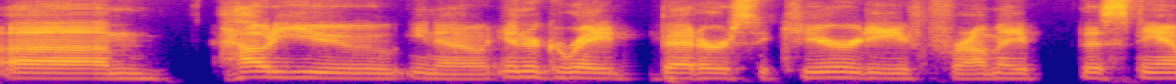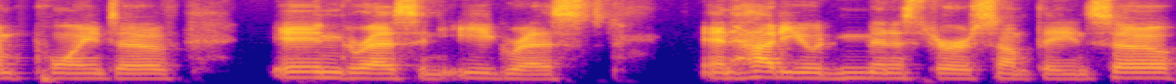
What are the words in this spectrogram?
Um, how do you you know integrate better security from a the standpoint of ingress and egress? And how do you administer something? So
